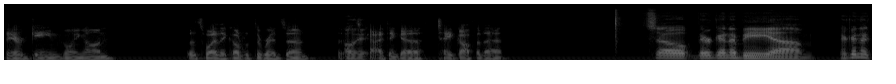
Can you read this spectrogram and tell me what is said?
their game going on. That's why they called it the red zone. Oh, yeah. I think a takeoff of that. So they're going to be um, they're going to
